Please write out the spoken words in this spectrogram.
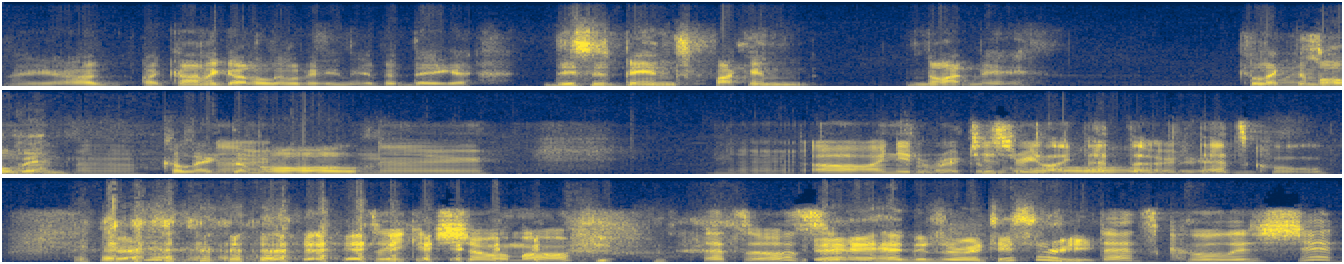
There you go. I, I kind of got a little bit in there, but there you go. This is Ben's fucking nightmare. Collect them all. Oh, Collect them all. No. No. Oh, I need Collect a rotisserie like that though. That's cool. So you can show them off. That's awesome. yeah, how good's a rotisserie? That's cool as shit.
